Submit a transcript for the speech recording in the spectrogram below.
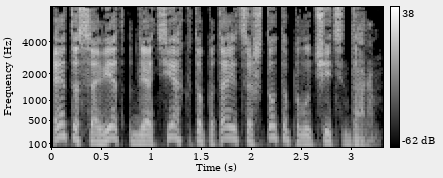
Это совет для тех, кто пытается что-то получить даром.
